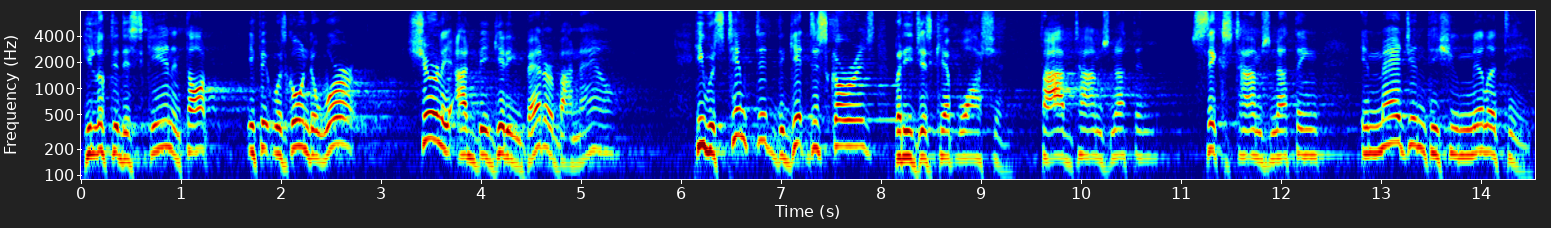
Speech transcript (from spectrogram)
He looked at his skin and thought, if it was going to work, surely I'd be getting better by now. He was tempted to get discouraged, but he just kept washing. Five times nothing, six times nothing. Imagine the humility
